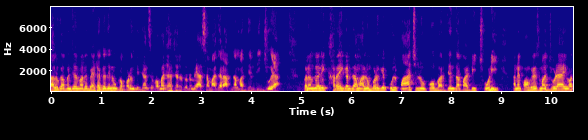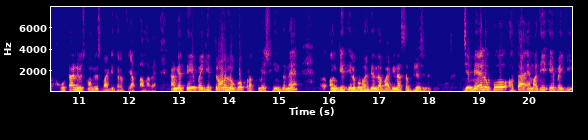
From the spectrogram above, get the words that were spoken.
તાલુકા પંચાયત માટે બેઠક હતી હું કપડવંજ વિધાનસભામાં જ હાજર હતો અને મેં આ સમાચાર આપના માધ્યમથી જોયા. પરંતુ એની ખરાઈ કરતાં માલુમ પડ્યું કે કુલ પાંચ લોકો ભારતીય જનતા પાર્ટી છોડી અને કોંગ્રેસમાં જોડાયા એવા ખોટા ન્યૂઝ કોંગ્રેસ પાર્ટી તરફથી આપવામાં આવ્યા. કારણ કે તે પૈકી ત્રણ લોકો પ્રથમેશ હિન્દ અને અંકિત, એ લોકો ભારતીય જનતા પાર્ટીના સભ્ય જ નથી. જે બે લોકો હતા, એમાંથી એ પૈકી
